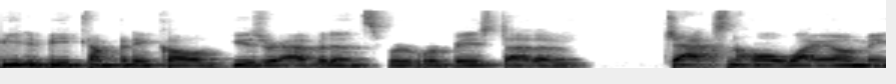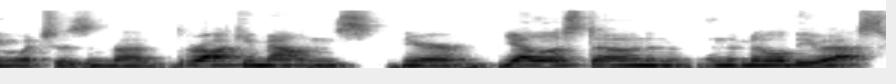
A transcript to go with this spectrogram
B2B company called User Evidence. We're, we're based out of Jackson Hole, Wyoming, which is in the, Rocky Mountains near Yellowstone in, in the middle of the US.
